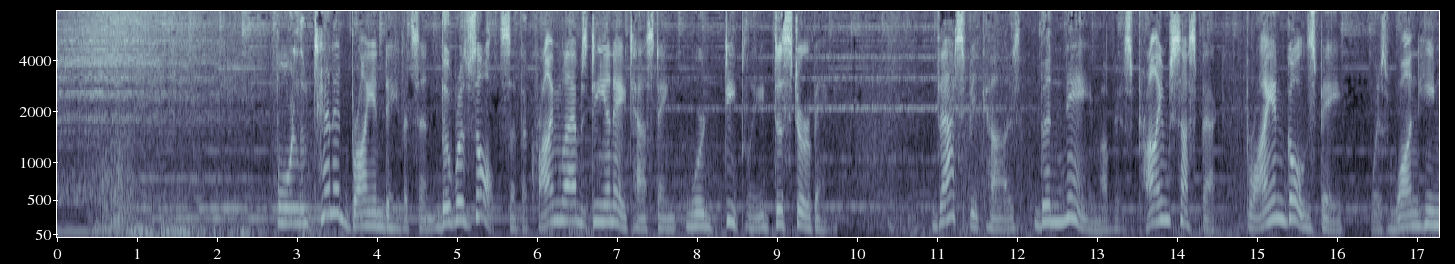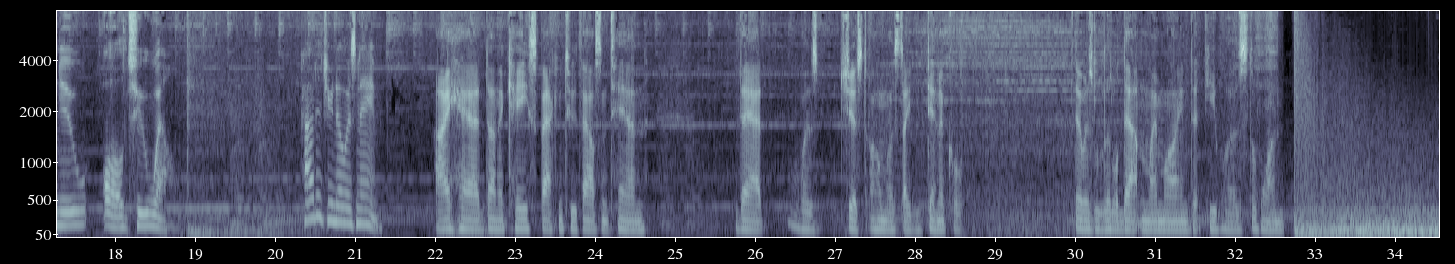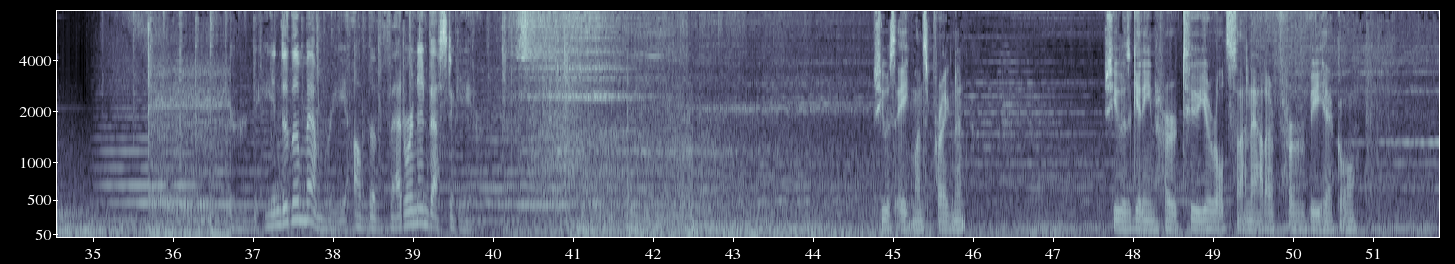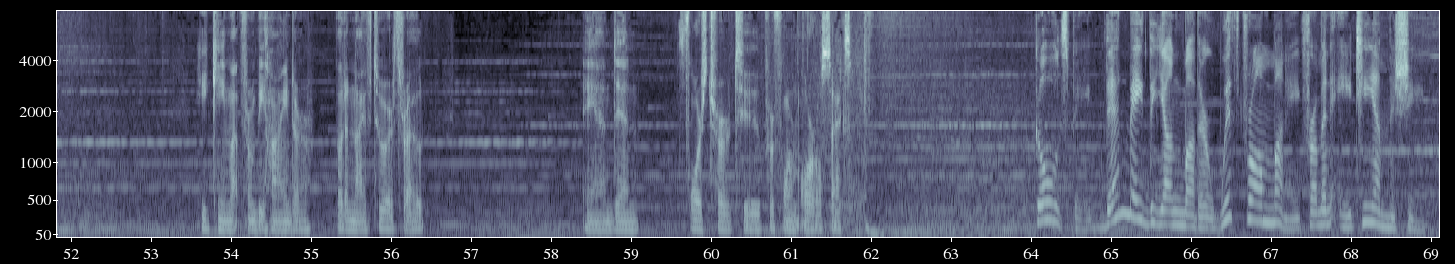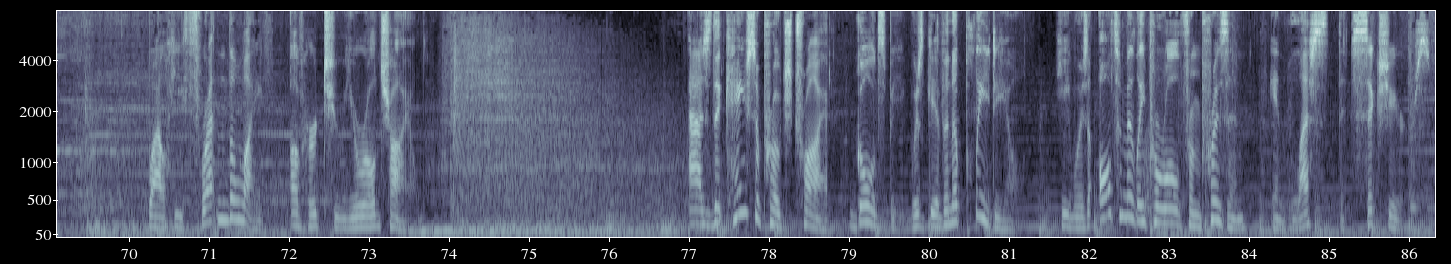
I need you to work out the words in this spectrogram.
For Lieutenant Brian Davidson, the results of the crime lab's DNA testing were deeply disturbing. That's because the name of his prime suspect, Brian Golsby, was one he knew all too well. How did you know his name? I had done a case back in 2010 that was just almost identical. There was little doubt in my mind that he was the one. Into the memory of the veteran investigator. She was eight months pregnant. She was getting her two-year-old son out of her vehicle. He came up from behind her, put a knife to her throat, and then forced her to perform oral sex. Golsby then made the young mother withdraw money from an ATM machine while he threatened the life of her two-year-old child. As the case approached trial, Golsby was given a plea deal. He was ultimately paroled from prison in less than six years.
